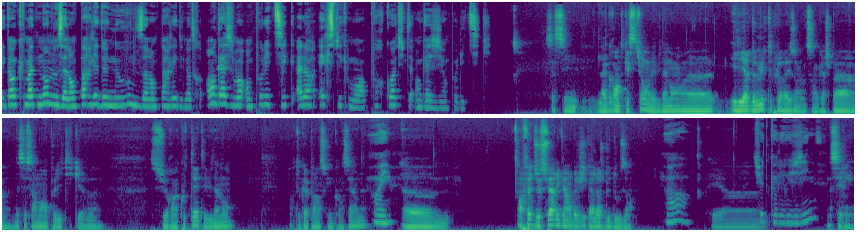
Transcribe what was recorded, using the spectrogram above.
Et donc maintenant, nous allons parler de nous, nous allons parler de notre engagement en politique. Alors explique-moi, pourquoi tu t'es engagé en politique? Ça, c'est la grande question, évidemment. Euh, il y a de multiples raisons. On ne s'engage pas nécessairement en politique euh, sur un coup de tête, évidemment. En tout cas, pas en ce qui me concerne. Oui. Euh, en fait, je suis arrivé en Belgique à l'âge de 12 ans. Oh, Et, tu es de quelle origine? C'est rien.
